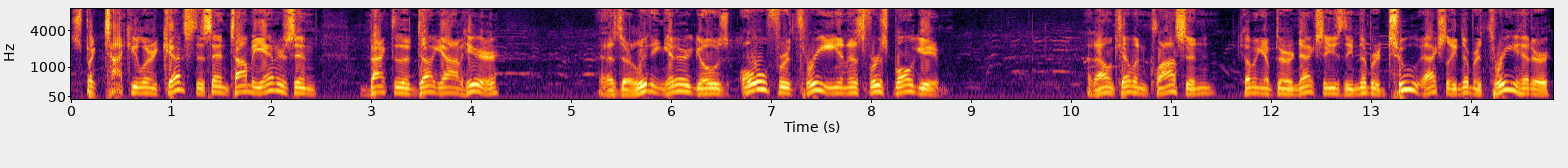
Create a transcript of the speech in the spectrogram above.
Spectacular catch to send Tommy Anderson back to the dugout here as their leading hitter goes 0 for 3 in this first ball game. And now Kevin Clausen coming up there next. He's the number two, actually number three hitter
